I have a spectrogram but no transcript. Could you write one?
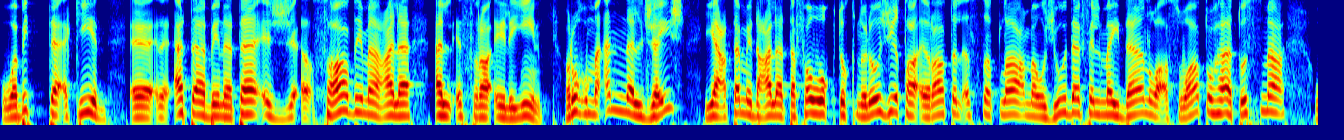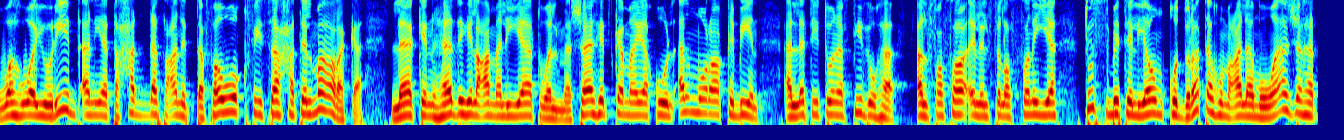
وبالتأكيد آه، أتى بنتائج صادمة على الإسرائيليين. رغم أن الجيش يعتمد على تفوق تكنولوجي طائرات الاستطلاع موجودة في الميدان وأصواتها تسمع وهو يريد أن يتحدث عن التفوق في ساحة المعركة. لكن هذه العمليات والمشاهد كما يقول المراقبين التي تنفذها الفصائل الفلسطينية تثبت اليوم قدرتهم على مواجهة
